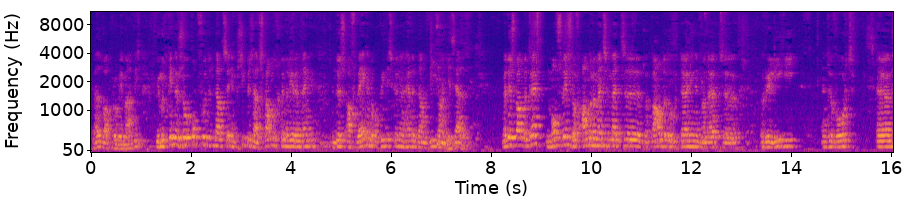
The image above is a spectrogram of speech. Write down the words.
wel wat problematisch. Je moet kinderen zo opvoeden dat ze in principe zelfstandig kunnen leren denken en dus afwijkende opinies kunnen hebben dan die van jezelf. Maar dus wat betreft moslims of andere mensen met uh, bepaalde overtuigingen vanuit uh, religie enzovoort. Uh,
